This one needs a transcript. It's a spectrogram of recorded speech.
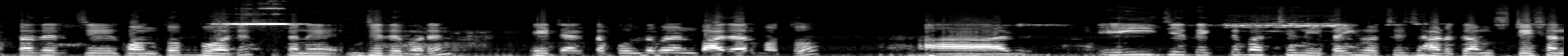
আপনাদের যে গন্তব্য আছে সেখানে যেতে পারেন। এটা একটা বলতে পারেন বাজার মতো। আর এই যে দেখতে পাচ্ছেন এটাই হচ্ছে ঝাড়গ্রাম স্টেশন।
